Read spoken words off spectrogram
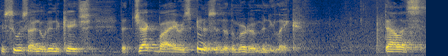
The suicide note indicates that Jack Byer is innocent of the murder of Mindy Lake. Dallas,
